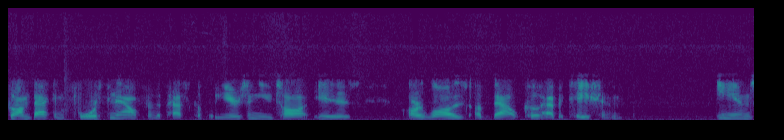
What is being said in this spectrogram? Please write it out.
gone back and forth now for the past couple of years in Utah is our laws about cohabitation. And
